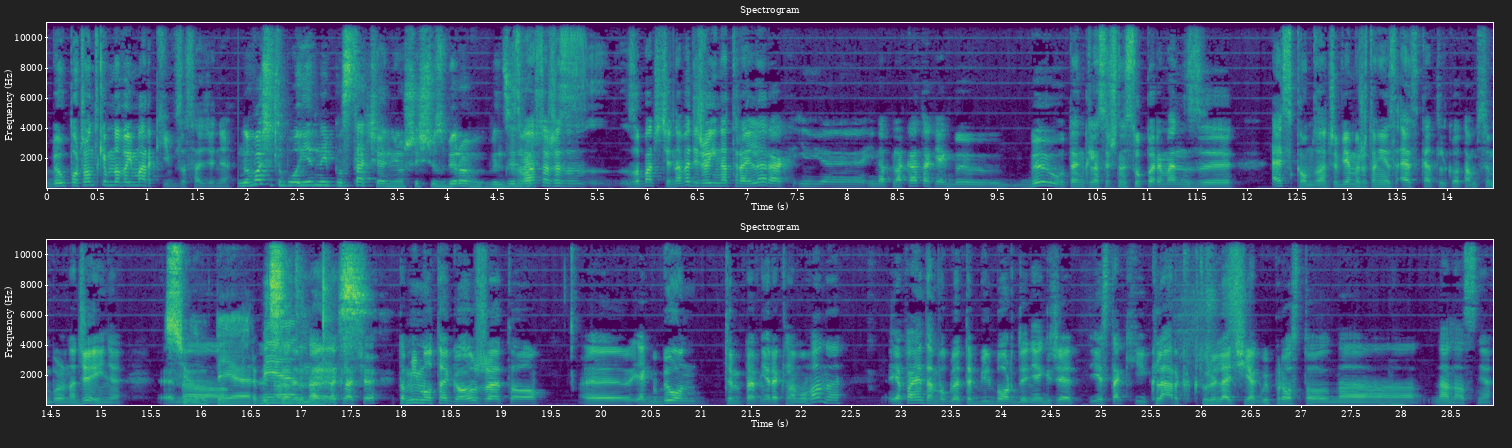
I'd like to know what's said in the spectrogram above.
był początkiem nowej marki w zasadzie, nie? No właśnie, to było o jednej postaci, a nie o sześciu zbiorowych, więc. Zwłaszcza, że z, zobaczcie, nawet jeżeli na trailerach i, e, i na plakatach jakby był ten klasyczny Superman z eską, to znaczy wiemy, że to nie jest eska, tylko tam symbol nadziei, nie? E, Superman. na, na, na, klacie, to mimo tego, że to e, jakby było tym pewnie reklamowane, ja pamiętam w ogóle te billboardy, nie? Gdzie jest taki Clark, który leci jakby prosto na, na nas, nie?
